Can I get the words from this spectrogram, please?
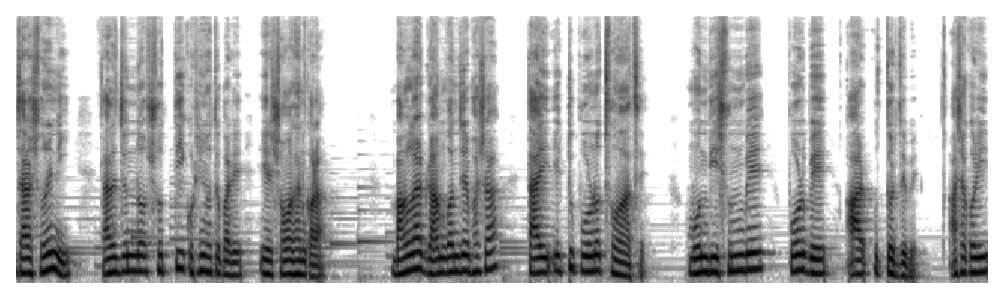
যারা শোনেনি, তাদের জন্য সত্যিই কঠিন হতে পারে এর সমাধান করা। বাংলার গ্রামগঞ্জের ভাষা, তাই একটু পুরনো ছোঁয়া আছে। মন দিয়ে শুনবে, পড়বে আর উত্তর দেবে। আশা করি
